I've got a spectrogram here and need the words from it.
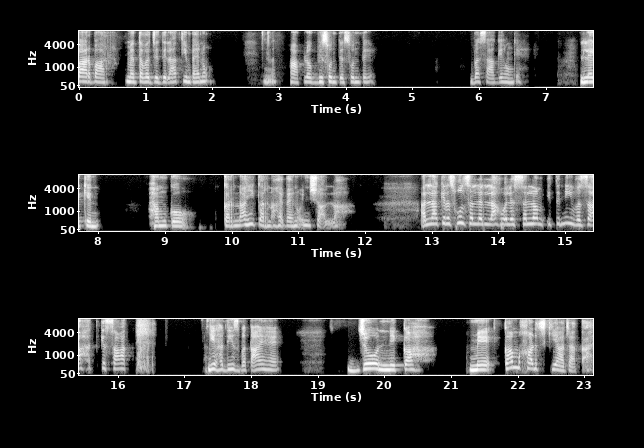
بار بار میں توجہ دلاتی ہوں بہنوں۔ آپ لوگ بھی سنتے سنتے بس آگے ہوں گے۔ لیکن ہم کو کرنا ہی کرنا ہے بہنوں، انشاءاللہ۔ اللہ کے رسول صلی اللہ علیہ وسلم اتنی وضاحت کے ساتھ یہ حدیث بتائے ہیں، جو نکاح میں کم خرچ کیا جاتا ہے۔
